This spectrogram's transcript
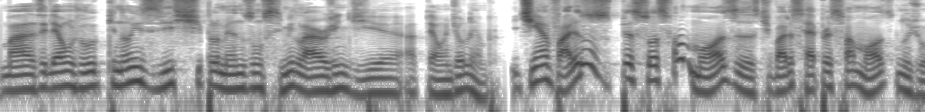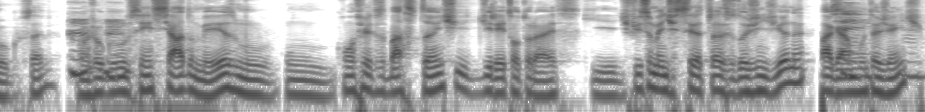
Mas ele é um jogo que não existe, pelo menos um similar hoje em dia, até onde eu lembro. E tinha várias pessoas famosas, tinha vários rappers famosos no jogo, sabe? É um jogo licenciado mesmo, com concertos bastante direitos autorais, que dificilmente seria trazido hoje em dia, né? Pagar Sim. muita gente.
